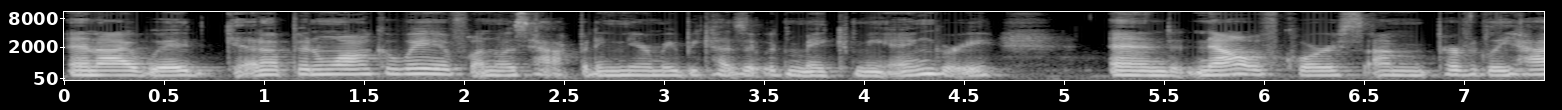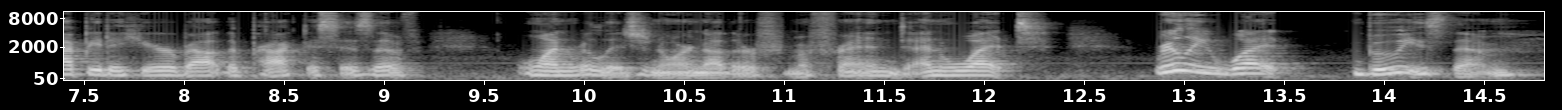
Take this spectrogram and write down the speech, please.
And I would get up and walk away if one was happening near me because it would make me angry. And now, of course, I'm perfectly happy to hear about the practices of one religion or another from a friend and what really what buoys them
